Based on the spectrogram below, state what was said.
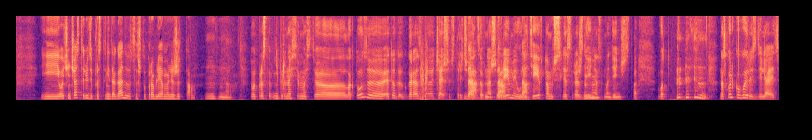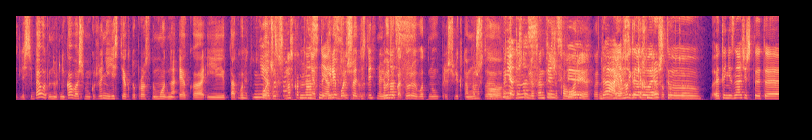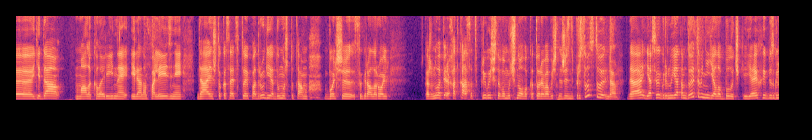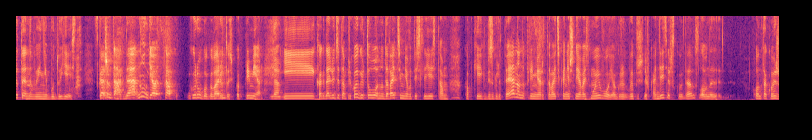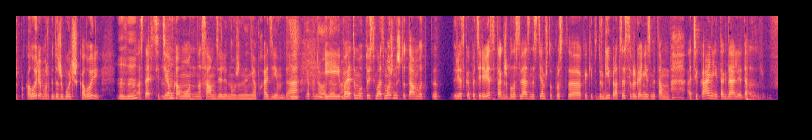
И очень часто люди просто не догадываются, что проблема лежит там. Мгм. Ну, Вот просто непереносимость э, лактозы это гораздо чаще встречается Да, в наше да, время, и у да. детей, в том числе с рождения, Мгм. с младенчества. Вот насколько вы разделяете для себя, вот наверняка в вашем окружении есть те, кто просто модно эко и так вот Нет, нет, хочется, У нас как-то У нас нет. нет. или больше действительно У люди, нас- которые вот ну пришли к тому, Потому что, что- Понятно, что глютен, в те же калории, поэтому- Да, Не, я у нас всегда таких говорю, нету что это не значит, что это еда малокалорийная или она полезней. Да, и что касается твоей подруги, я думаю, что там больше сыграла роль скажем, ну, во-первых, отказ от привычного мучного, которое в обычной жизни присутствует. Да. Да, я всегда говорю, ну, я там до этого не ела булочки, я их и безглютеновые не буду есть. Скажем так, да, ну, я так грубо говорю, то есть как пример. Да. И когда люди там приходят, говорят, о, ну давайте мне вот если есть там капкейк без глютена, например, давайте, конечно, я возьму его. Я говорю, вы пришли в кондитерскую, да, условно, он такой же по калориям, может быть, даже больше калорий. Вот Оставьте тем, кому он на самом деле нужен и необходим, да. Я поняла, И да. Поэтому, то есть, возможно, что там вот э, резкая потеря веса также была связана с тем, что просто какие-то другие процессы в организме, там, отекание и так далее, да,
